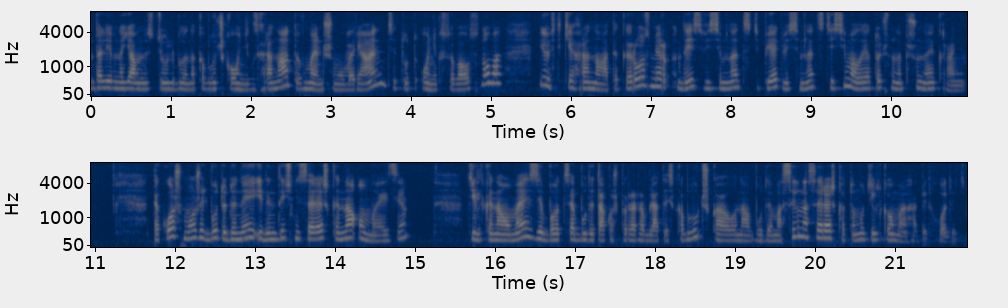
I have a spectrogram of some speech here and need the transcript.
Далі в наявності улюблена каблучка Онікс гранат в меншому варіанті. Тут оніксова основа і ось такі гранатики. Розмір десь 18,5-18,7, але я точно напишу на екрані. Також можуть бути до неї ідентичні сережки на омезі. Тільки на омезі, бо це буде також перероблятись каблучка, вона буде масивна сережка, тому тільки омега підходить.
